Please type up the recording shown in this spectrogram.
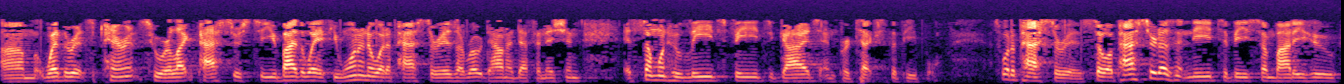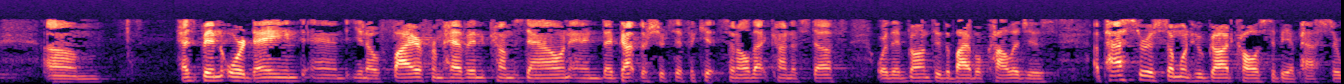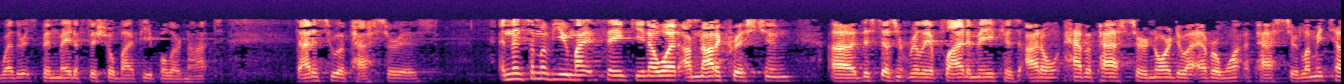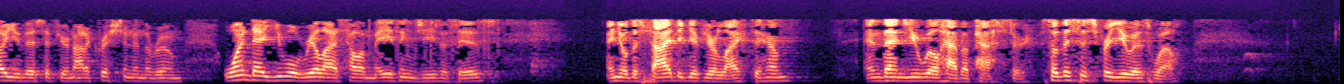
um, whether it's parents who are like pastors to you. By the way, if you want to know what a pastor is, I wrote down a definition. It's someone who leads, feeds, guides, and protects the people. What a pastor is. So a pastor doesn't need to be somebody who um, has been ordained and, you know, fire from heaven comes down and they've got their certificates and all that kind of stuff, or they've gone through the Bible colleges. A pastor is someone who God calls to be a pastor, whether it's been made official by people or not. That is who a pastor is. And then some of you might think, you know what, I'm not a Christian uh, this doesn't really apply to me because I don't have a pastor, nor do I ever want a pastor. Let me tell you this if you're not a Christian in the room, one day you will realize how amazing Jesus is, and you'll decide to give your life to him, and then you will have a pastor. So this is for you as well.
